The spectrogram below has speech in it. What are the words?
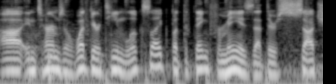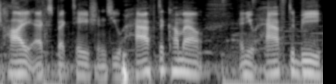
uh, in terms of what their team looks like. But the thing for me is that there's such high expectations. You have to come out and you have to be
